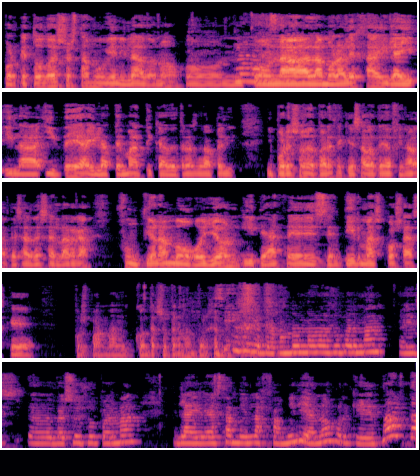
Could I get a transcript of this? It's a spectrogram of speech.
porque todo eso está muy bien hilado, ¿no? Con, Claro, con la, la moraleja y la, y la idea y la temática detrás de la peli. Y por eso me parece que esa batalla final, a pesar de ser larga, funciona mogollón y te hace sentir más cosas que pues Batman contra Superman, por ejemplo. Sí, porque por ejemplo en Batman Superman es, eh, versus Superman, la idea es también la familia, ¿no? Porque Marta,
